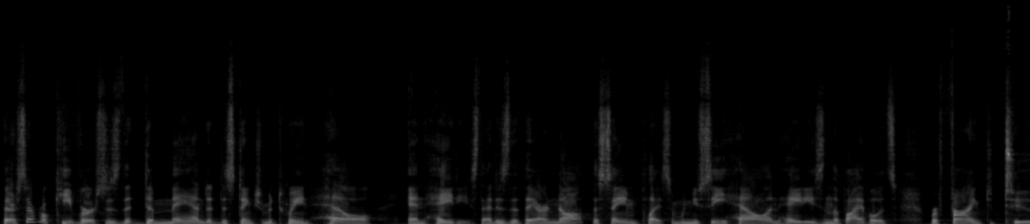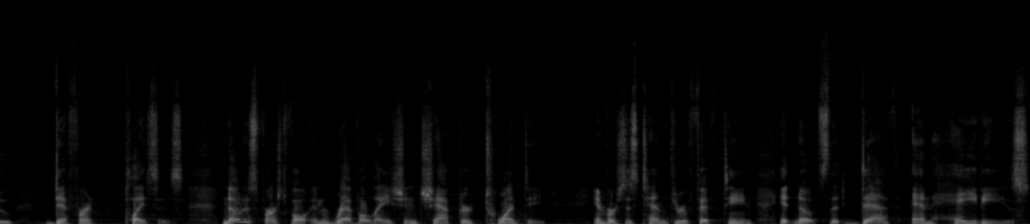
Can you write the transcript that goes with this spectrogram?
There are several key verses that demand a distinction between hell and Hades. That is, that they are not the same place. And when you see hell and Hades in the Bible, it's referring to two different places. Notice, first of all, in Revelation chapter 20, in verses 10 through 15, it notes that death and Hades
